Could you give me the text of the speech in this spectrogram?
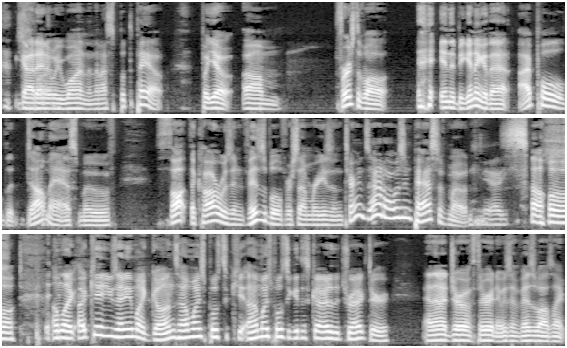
Yeah, Got in and we won, and then I split the payout. But yo, um, first of all, in the beginning of that, I pulled the dumbass move. Thought the car was invisible for some reason. Turns out I was in passive mode. yeah, So I'm like, I can't use any of my guns. How am I supposed to? ki- How am I supposed to get this guy out of the tractor? And then I drove through it and it was invisible. I was like,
